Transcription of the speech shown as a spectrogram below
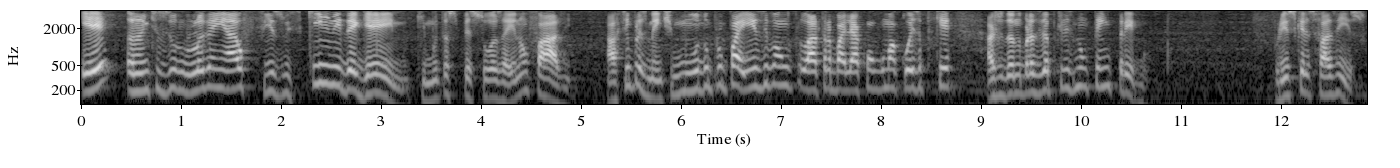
E antes do Lula ganhar, eu fiz o skin in the game, que muitas pessoas aí não fazem. Elas simplesmente mudam para um país e vão lá trabalhar com alguma coisa porque ajudando o brasileiro porque eles não têm emprego. Por isso que eles fazem isso.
